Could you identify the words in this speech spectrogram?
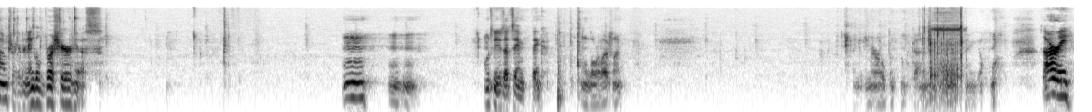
I'm sure I got an angled brush here, yes. Mm -hmm. I'm just going to use that same pink lower lash line. Mirror open. Oh my god. There you go. Sorry.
